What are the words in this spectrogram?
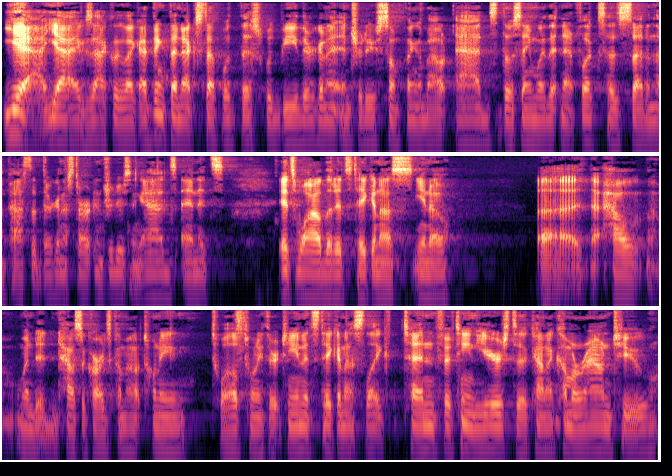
Yeah, yeah, exactly. Like I think the next step with this would be they're going to introduce something about ads, the same way that Netflix has said in the past that they're going to start introducing ads, and it's it's wild that it's taken us, you know, uh, how when did House of Cards come out? 2012, 2013. It's taken us like 10, 15 years to kind of come around to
